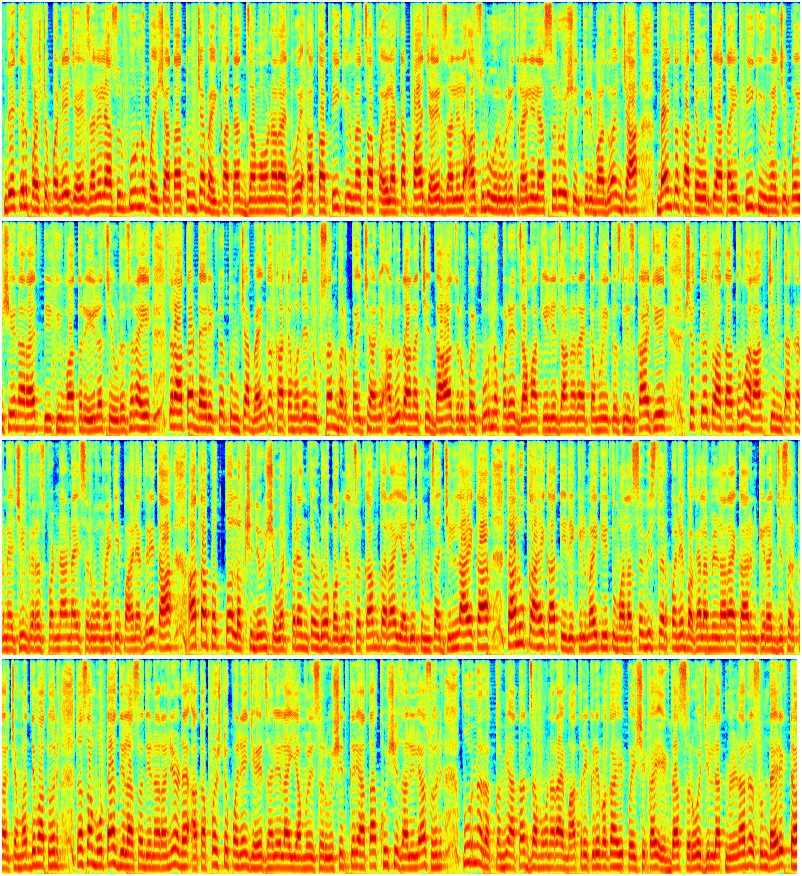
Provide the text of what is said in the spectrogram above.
देखील स्पष्टपणे जाहीर झालेले असून पूर्ण पैसे आता तुमच्या बँक खात्यात जमा होणार आहेत. होय आता पीक विम्याचा पहिला टप्पा जाहीर झालेला असून उर्वरित राहिलेल्या सर्व शेतकरी बांधवांच्या बँक खात्यावरती आता हे पीक विम्याचे पैसे येणार आहेत. पीक विमा तर येईलच एवढंच नाही तर आता डायरेक्ट तुमच्या बँक खात्यामध्ये नुकसान भरपाईचे आणि अनुदानाचे दहा हजार रुपये पूर्ण पूर्णपणे जमा केले जाणार आहेत त्यामुळे कसलीच काळजी शक्यतो आता तुम्हाला चिंता करण्याची गरज पडणार नाही. सर्व माहिती पाहण्याकरिता आता फक्त लक्ष देऊन शेवटपर्यंत व्हिडिओ बघण्याचं काम करा. यादीत तुमचा जिल्हा आहे का तालुका आहे का ते देखील माहिती तुम्हाला सविस्तरपणे बघायला मिळणार आहे. कारण की राज्य सरकारच्या माध्यमातून तसा मोठाच दिलासा देणारा निर्णय आता स्पष्टपणे जाहीर झालेला आहे. यामुळे सर्व शेतकरी आता खुश झालेले असून पूर्ण रक्कम ही आता जमा होणार आहे. मात्र इकडे बघा हे पैसे काही एकदा सर्व जिल्ह्यात मिळणार नसून डायरेक्ट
